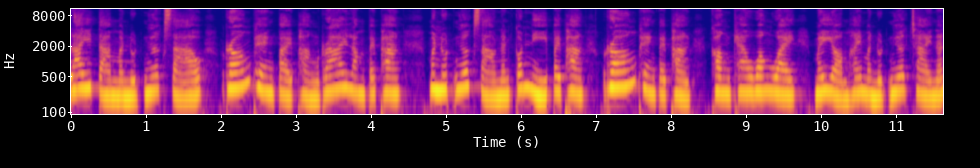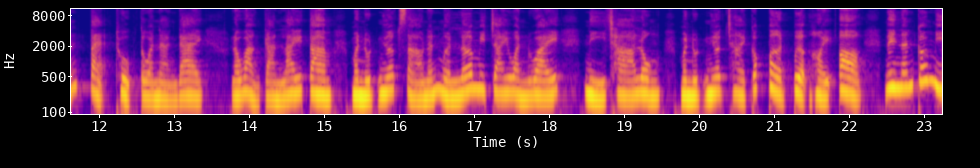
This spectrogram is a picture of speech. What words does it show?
ไล่ตามมนุษย์เงือกสาว ร้องเพลงไปพังร่ายลำไปพัง มนุษย์เงือกสาวนั้นก็หนีไปพัง ร้องเพลงไปพังคล่องแคล่วว่องไว ไม่ยอมให้มนุษย์เงือกชายนั้นแตะถูกตัวนางได้ ระหว่างการไล่ตาม มนุษย์เงือกสาวนั้นเหมือนเริ่มมีใจหวั่นไหวหนีช้าลง มนุษย์เงือกชายก็เปิดเปลือกหอยออก ในนั้นก็มี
